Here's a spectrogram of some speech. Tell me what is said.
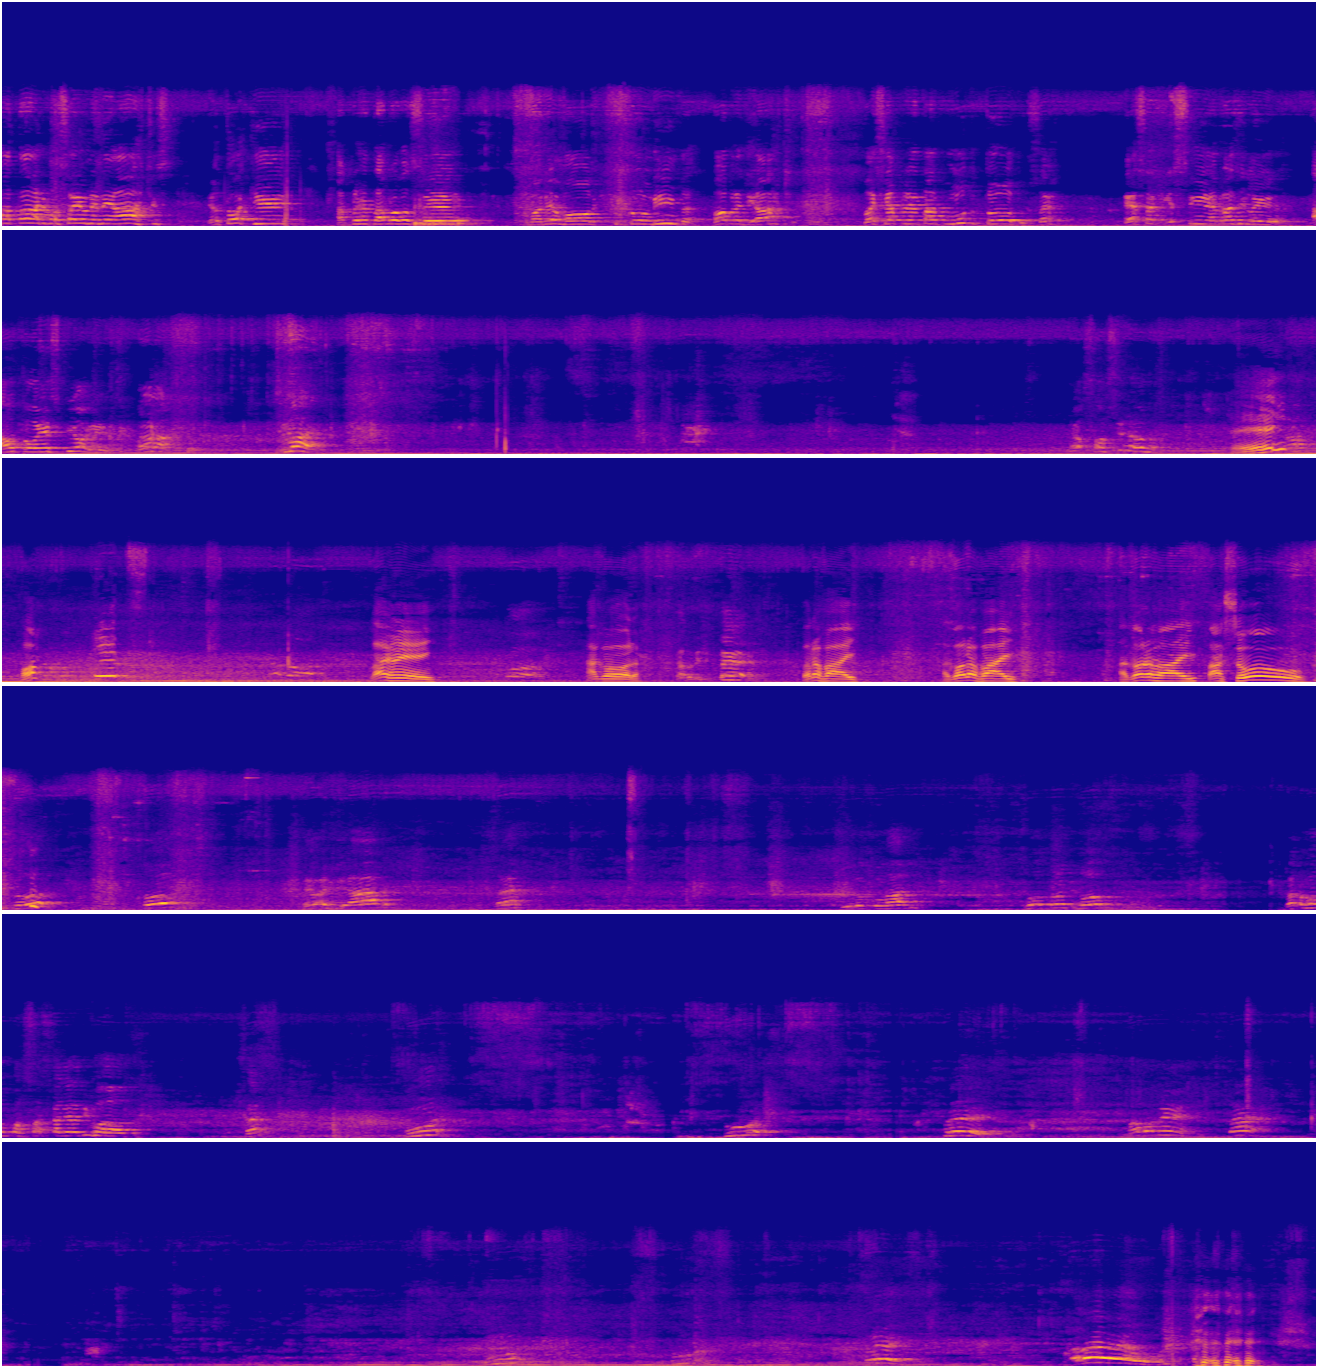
boa tarde, você e o Neném Artes. Eu tô aqui apresentar para você Maria Mole, que ficou linda, obra de arte. Vai ser apresentada para o mundo todo, certo? Essa aqui sim é brasileira. Autoense Piorense. Vai lá. Vai. É só cinema. Ei! Ó! It's. Lá vem! Agora! Agora vai! Agora vai! Agora vai! Passou! Sou. Sou. Deu uma virada. Certo? Virou pro lado. Voltou de novo. Agora vamos passar as cadeiras de volta. Certo? Uma. Duas. Três. Novamente. Certo? Uma. Duas. Três. Valeu!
